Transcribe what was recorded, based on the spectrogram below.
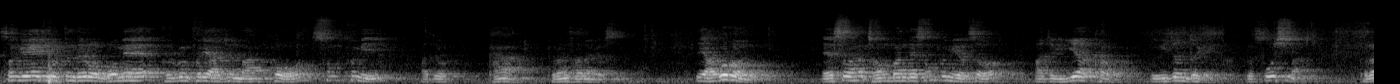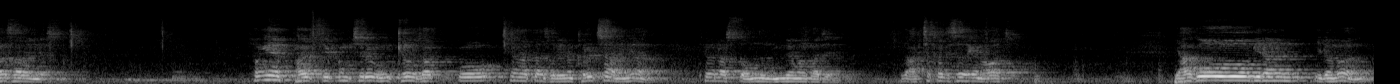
성경에 기록된 대로 몸에 붉은 털이 아주 많고 성품이 아주 강한 그런 사람이었습니다. 야곱은 에서와는 정반대 성품이어서 아주 이악하고 의존적인 그 소심한 그런 사람이었습니다. 형의 발 뒤꿈치를 움켜잡고 태어났다는 소리는 그렇지 않으면 태어날 수도 없는 운명을 가진 악착같이 세상에 나왔죠. 야곱이라는 이름은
